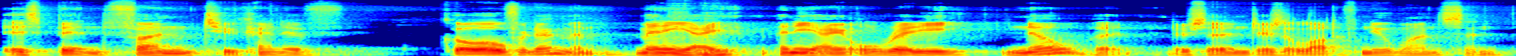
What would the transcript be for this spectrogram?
it's been fun to kind of go over them, and many mm-hmm. I many I already know, but there's a there's a lot of new ones, and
